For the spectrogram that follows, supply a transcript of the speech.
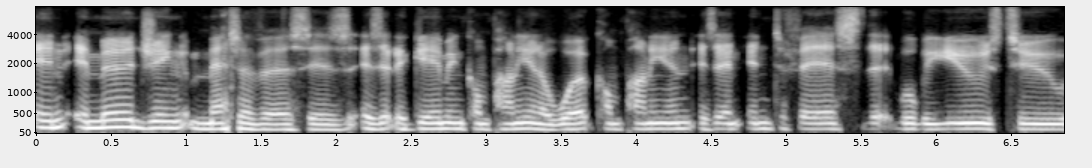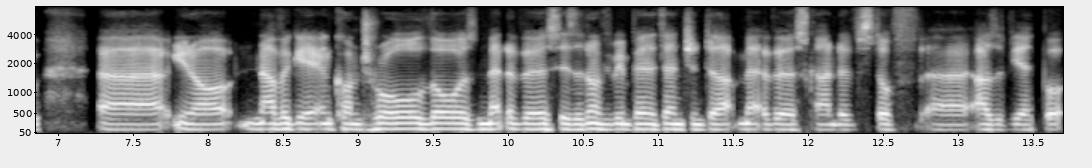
in emerging metaverses. Is it a gaming companion, a work companion? Is it an interface that will be used to, uh, you know, navigate and control those metaverses? I don't know if you've been paying attention to that metaverse kind of stuff uh, as of yet, but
